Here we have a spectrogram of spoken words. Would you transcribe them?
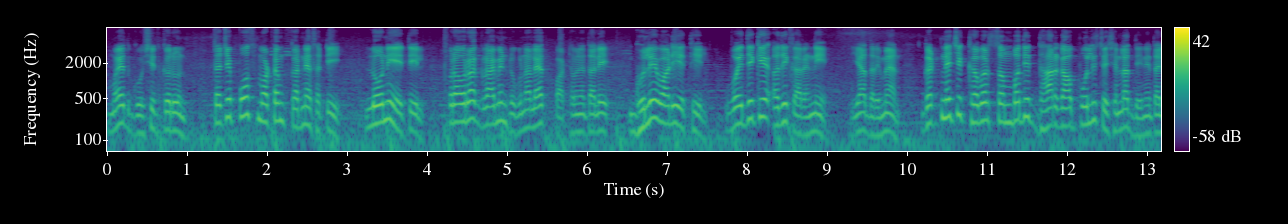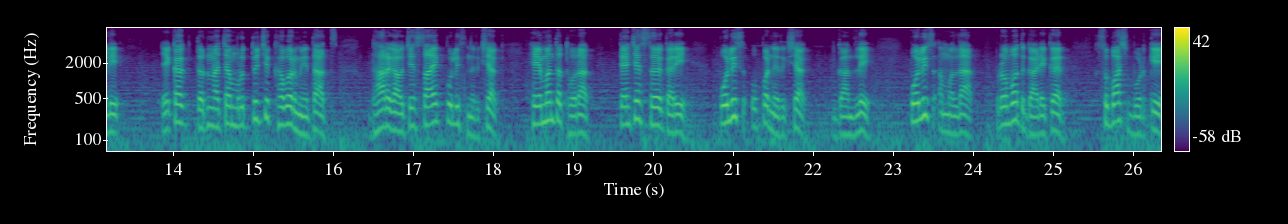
मयत घोषित करून त्याचे पोस्टमॉर्टम करण्यासाठी लोणी येथील प्रवरा ग्रामीण रुग्णालयात पाठवण्यात आले. घुलेवाडी येथील वैद्यकीय अधिकाऱ्यांनी या दरम्यान घटनेची खबर संबंधित धारगाव पोलीस स्टेशनला देण्यात आली. एका तरुणाच्या मृत्यूची खबर मिळताच धारगावचे सहाय्यक पोलीस निरीक्षक हेमंत थोरात त्यांचे सहकारी पोलीस उपनिरीक्षक गांधले पोलीस अंमलदार प्रमोद गाडेकर सुभाष बोडके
